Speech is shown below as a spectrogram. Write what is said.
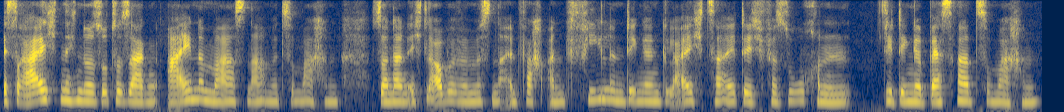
es reicht nicht nur sozusagen eine Maßnahme zu machen, sondern ich glaube, wir müssen einfach an vielen Dingen gleichzeitig versuchen, die Dinge besser zu machen.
